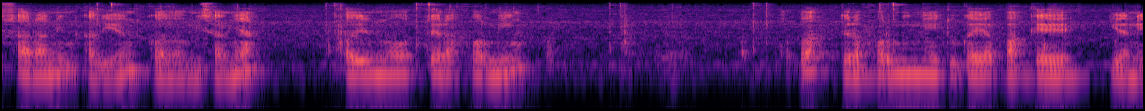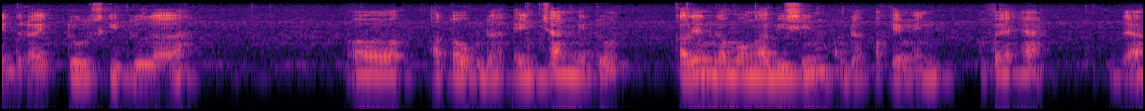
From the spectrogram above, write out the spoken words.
saranin kalian kalau misalnya kalian mau terraforming apa terraformingnya itu kayak pakai ya netherite tools gitulah uh, atau udah enchant gitu. Kalian gak mau ngabisin udah pakai main apa ya udah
